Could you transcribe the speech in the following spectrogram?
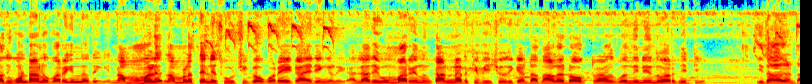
അതുകൊണ്ടാണ് പറയുന്നത് നമ്മൾ നമ്മളെ തന്നെ സൂക്ഷിക്കുക കുറേ കാര്യങ്ങൾ അല്ലാതെ ഇവന്മാരെയൊന്നും കണ്ണടച്ച് വിശ്വസിക്കേണ്ട. നാളെ ഡോക്ടറാണ് വന്നിനെന്ന് പറഞ്ഞിട്ട് ഇതാകണ്ട.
